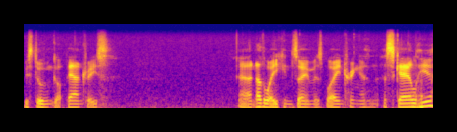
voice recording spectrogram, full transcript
We still haven't got boundaries. Uh, another way you can zoom is by entering a, a scale here.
